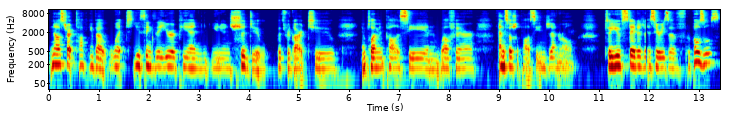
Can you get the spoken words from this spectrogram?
now start talking about what you think the European Union should do with regard to employment policy and welfare and social policy in general. So you've stated a series of proposals.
